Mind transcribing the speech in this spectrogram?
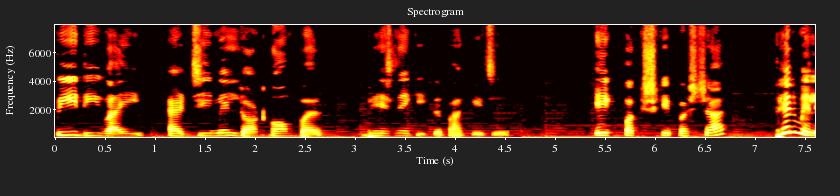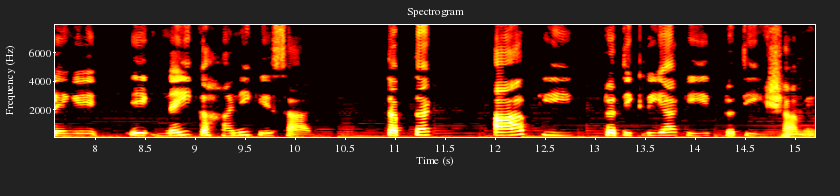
P D Y eight Gmail dot com पर भेजने की कृपा कीजिए। एक पक्ष के पश्चात फिर मिलेंगे एक नई कहानी के साथ। तब तक आपकी प्रतिक्रिया की प्रतीक्षा में।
